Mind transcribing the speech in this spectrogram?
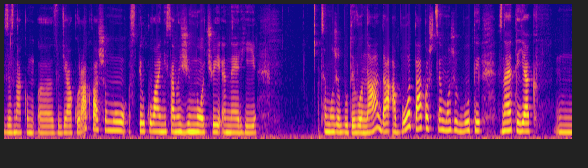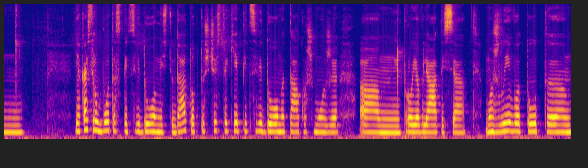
за знаком е, зодіаку рак в вашому спілкуванні, саме жіночої енергії, це може бути вона, да? або також це може бути, знаєте, як. Якась робота з підсвідомістю, да? тобто щось таке підсвідоме також може ем, проявлятися. Можливо, тут. Е,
